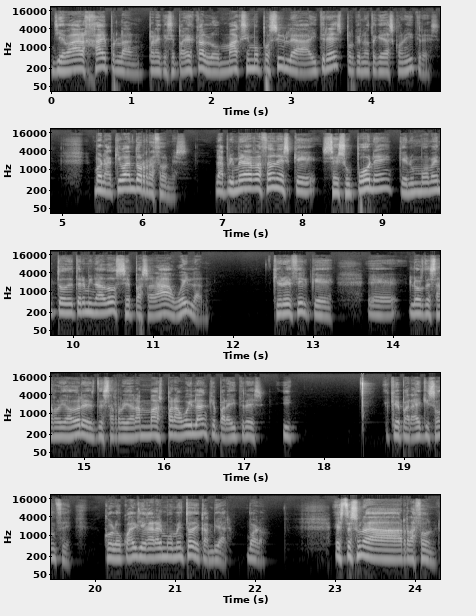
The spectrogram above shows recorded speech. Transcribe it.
llevar Hyperland para que se parezca lo máximo posible a i3, ¿por qué no te quedas con i3? Bueno, aquí van dos razones. La primera razón es que se supone que en un momento determinado se pasará a Wayland. Quiero decir que eh, los desarrolladores desarrollarán más para Wayland que para i3 y que para X11 con lo cual llegará el momento de cambiar. Bueno, esta es una razón.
